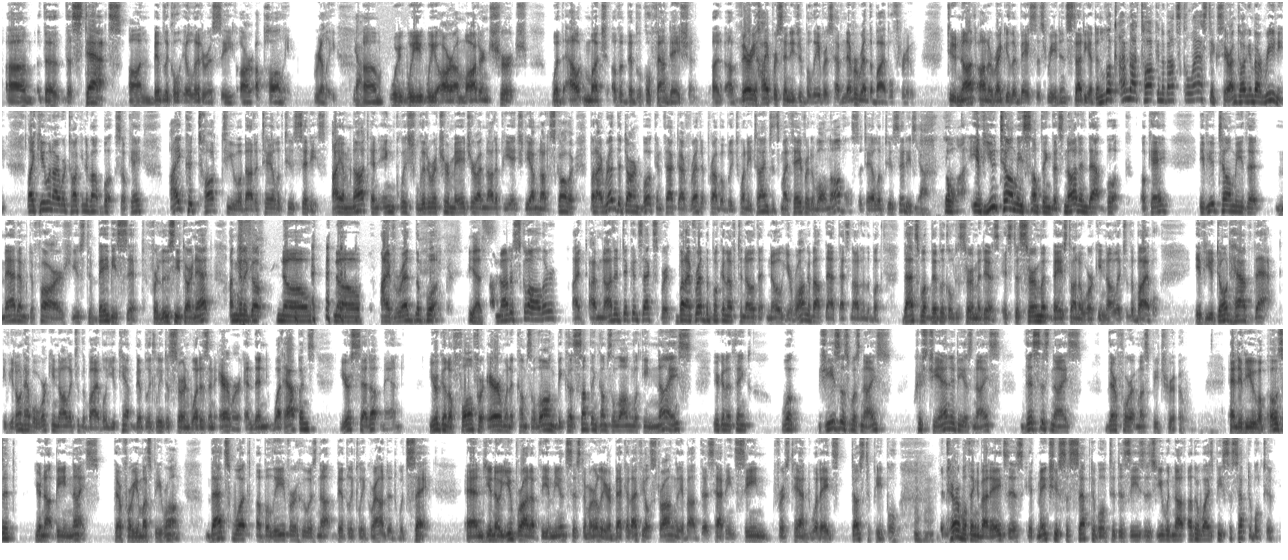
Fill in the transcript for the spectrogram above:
Um, the the stats on biblical illiteracy are appalling. Really, yeah. Um, we we we are a modern church without much of a biblical foundation. A, a, very high percentage of believers have never read the Bible through, do not on a regular basis read and study it. And look, I'm not talking about scholastics here. I'm talking about reading. Like you and I were talking about books, okay? I could talk to you about A Tale of Two Cities. I am not an English literature major. I'm not a PhD. I'm not a scholar, but I read the darn book. In fact, I've read it probably 20 times. It's my favorite of all novels, A Tale of Two Cities. Yeah. So uh, if you tell me something that's not in that book, okay? If you tell me that Madame Defarge used to babysit for Lucy Darnett, I'm going to go, no, no, I've read the book. Yes. I'm not a scholar. I, am not a Dickens expert, but I've read the book enough to know that no, you're wrong about that. That's not in the book. That's what biblical discernment is. It's discernment based on a working knowledge of the Bible. If you don't have that, if you don't have a working knowledge of the Bible, you can't biblically discern what is an error. And then what happens? You're set up, man. You're going to fall for error when it comes along because something comes along looking nice. You're going to think, well, Jesus was nice. Christianity is nice. This is nice therefore it must be true. And if you oppose it, you're not being nice, therefore you must be wrong. That's what a believer who is not biblically grounded would say. And, you know, you brought up the immune system earlier, Becket. I feel strongly about this, having seen firsthand what AIDS does to people. Mm-hmm. The terrible thing about AIDS is it makes you susceptible to diseases you would not otherwise be susceptible to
